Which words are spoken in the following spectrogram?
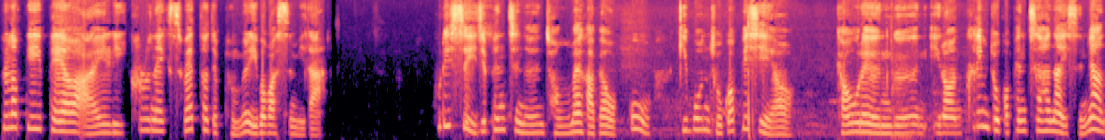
플러피 페어 아일리 크루넥 스웨터 제품을 입어봤습니다. 후리스 이지 팬츠는 정말 가벼웠고 기본 조거 핏이에요. 겨울에 은근 이런 크림 조거 팬츠 하나 있으면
